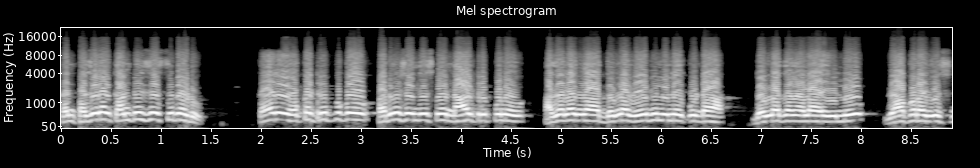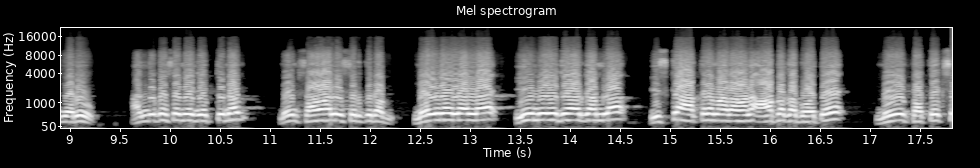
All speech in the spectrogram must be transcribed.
కానీ ప్రజలను కన్ఫ్యూజ్ చేస్తున్నాడు. కానీ ఒక ట్రిప్కు పర్మిషన్ తీసుకొని నాలుగు ట్రిప్పులు అదనంగా దొంగ వేబిలు లేకుండా దొంగతనాల ఇల్లు వ్యాపారం చేస్తున్నారు. అందుకోసమే చెప్తున్నాం మేము సవాలు ఇస్తున్నాం నెల ఈ నియోజకవర్గంలో ఇసుక అక్రమ రవాణా ఆపకపోతే మేము ప్రత్యక్ష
